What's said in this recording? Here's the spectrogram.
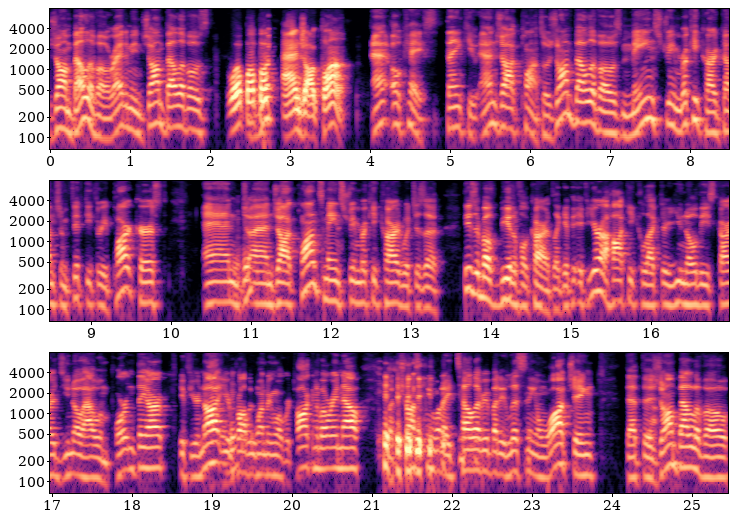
Jean Beliveau, right? I mean, Jean Beliveau's whoop, whoop, whoop. and Jacques Plante. And, okay, thank you. And Jacques Plante. So Jean Beliveau's mainstream rookie card comes from 53 Parkhurst, and mm-hmm. and Jacques Plante's mainstream rookie card, which is a these are both beautiful cards. Like if, if you're a hockey collector, you know these cards, you know how important they are. If you're not, you're mm-hmm. probably wondering what we're talking about right now. But trust me when I tell everybody listening and watching that the Jean Beliveau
